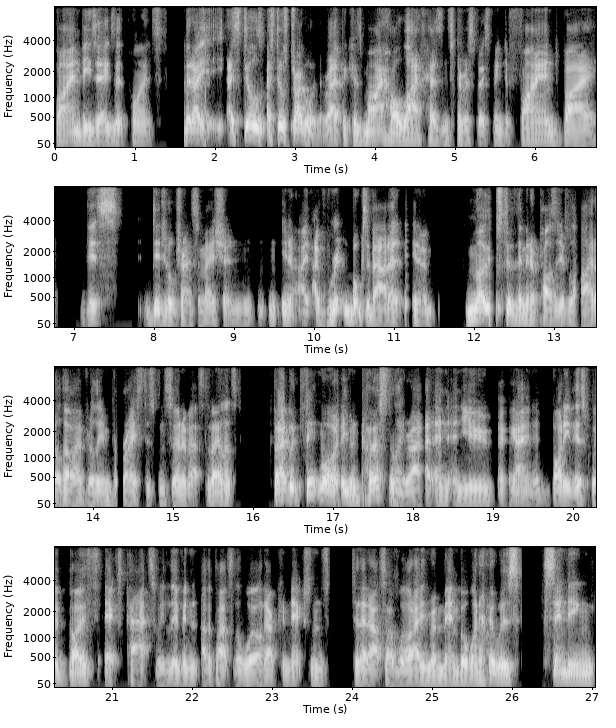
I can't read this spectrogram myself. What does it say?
find these exit points. But I, I still I still struggle with it, right? Because my whole life has in some respects been defined by this digital transformation. You know, I, I've written books about it. You know, most of them in a positive light, although I've really embraced this concern about surveillance. But I would think more even personally, right? And and you again embody this. We're both expats. We live in other parts of the world. Our connections to that outside world. I remember when I was sending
